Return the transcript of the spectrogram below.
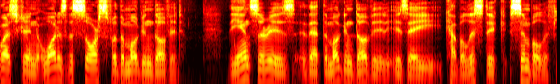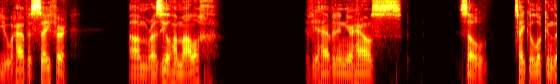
question what is the source for the Mogan David? The answer is that the Mogan David is a Kabbalistic symbol. If you have a Sefer, um, Raziel Hamalach, if you have it in your house, so take a look in the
